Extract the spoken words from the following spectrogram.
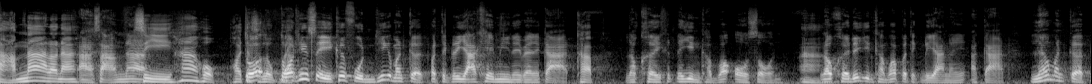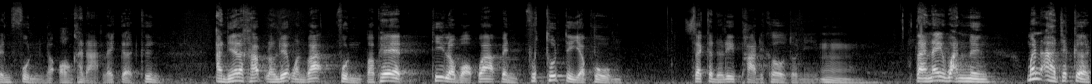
สามหน้าแล้วนะอ่าสามหน้า สี่ห้าหกพอจะตัวสรุปตัวแบบ ที่ 4 คือฝุ่นที่มันเกิดปฏิกิริยาเคมีในบรรยากาศครับเราเคยได้ยินคำว่าโอโซน อ่า เราเคยได้ยินคำว่าปฏิกิริยาในอากาศ แล้วมันเกิดเป็นฝุ่นละอองขนาดเล็กเกิดขึ้น อันนี้แหละครับเราเรียกมันว่าฝุ่นประเภทที่เราบอกว่าเป็นฟุตทุติยภูมิ secondary particle ตัวนี้ แต่ในวันหนึ่งมันอาจจะเกิด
